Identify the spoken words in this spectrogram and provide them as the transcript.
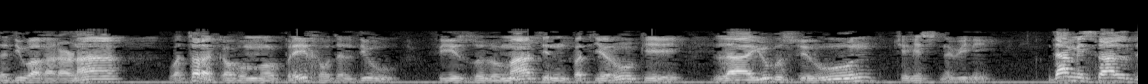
د دیو غرنا وترکهم او پریخو دل دیو فی ظلمات پتیرو کې لا یبصرون چې هیڅ نه ویني دا مثال د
